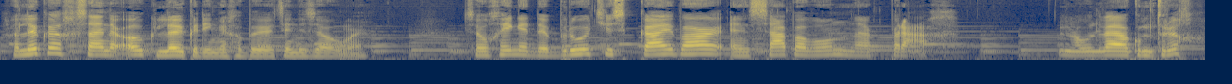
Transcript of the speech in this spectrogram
Gelukkig zijn er ook leuke dingen gebeurd in de zomer. Zo gingen de broertjes Kaibar en Sapawon naar Praag. Nou, welkom terug,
